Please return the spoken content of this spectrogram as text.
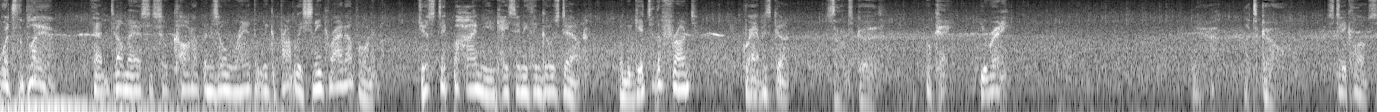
What's the plan? That dumbass is so caught up in his own rant that we could probably sneak right up on him. Just stick behind me in case anything goes down. When we get to the front, grab his gun. Sounds good. Okay, you ready? Yeah, let's go. Stay close.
